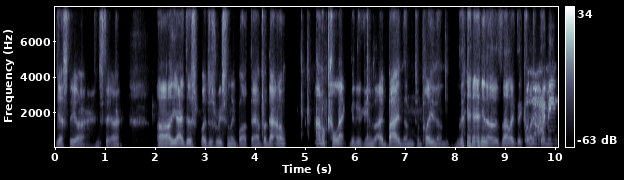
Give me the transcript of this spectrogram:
Yes, they are. Yes, they are. Uh, yeah, I just I just recently bought that, but that, I don't I don't collect video games. I buy them to play them. you know, it's not like they Well, collect. no, I mean,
